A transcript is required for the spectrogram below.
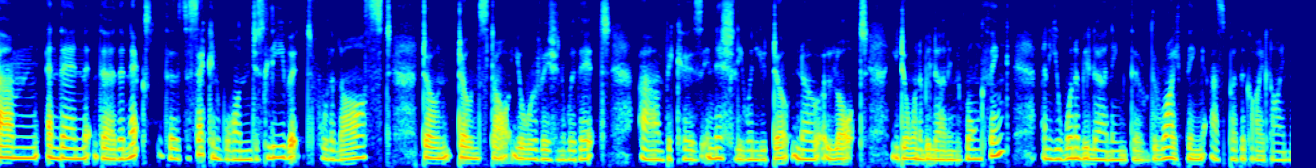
um, and then the the next the, the second one just leave it for the last. Don't don't start your revision with it um, because initially when you don't know a lot you don't want to be learning the wrong thing and you want to be learning the the right thing as per the guideline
